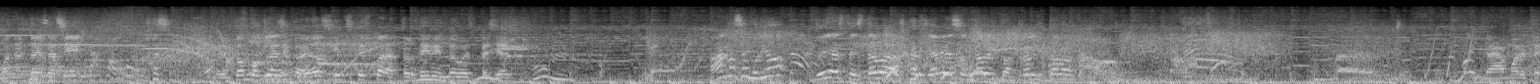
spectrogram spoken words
Bueno, entonces así. El combo clásico de dos hits que es para torcer y luego especial. ¡Ah, no se murió! Yo ya hasta estaba. Ya había soltado el control y todo. Ya, muérete.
